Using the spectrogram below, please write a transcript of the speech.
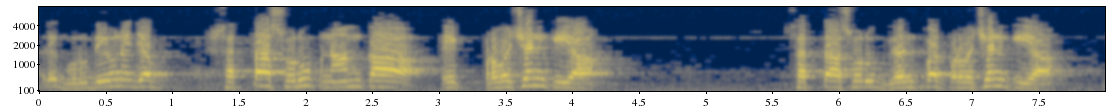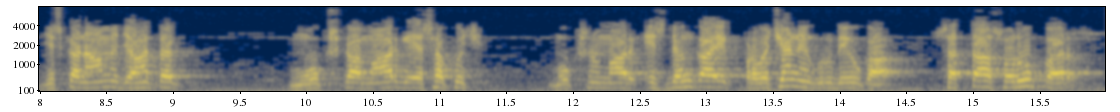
अरे गुरुदेव ने जब सत्ता स्वरूप नाम का एक प्रवचन किया, सत्ता स्वरूप ग्रंथ पर प्रवचन किया, जिसका नाम है जहाँ तक मोक्ष का मार्ग, ऐसा कुछ, मोक्ष मार्ग, इस ढंग का एक प्रवचन है गुरुदेव का, सत्ता स्वरूप पर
